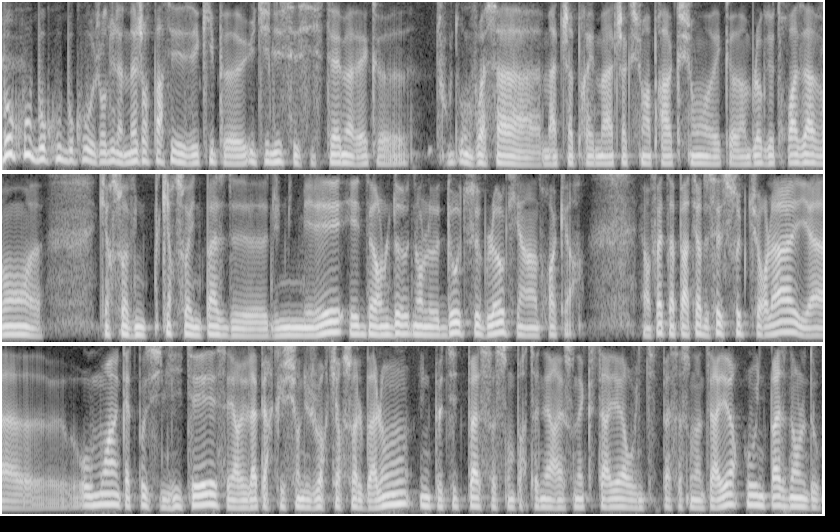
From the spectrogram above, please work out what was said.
beaucoup, beaucoup, beaucoup. Aujourd'hui, la majeure partie des équipes euh, utilisent ces systèmes avec tout. On voit ça match après match, action après action, avec un bloc de trois avant qui reçoit une, passe d'une mine mêlée, et dans le, dos de ce bloc, il y a un trois quarts. Et en fait, à partir de cette structure-là, il y a euh, au moins quatre possibilités, c'est-à-dire la percussion du joueur qui reçoit le ballon, une petite passe à son partenaire à son extérieur, ou une petite passe à son intérieur, ou une passe dans le dos.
